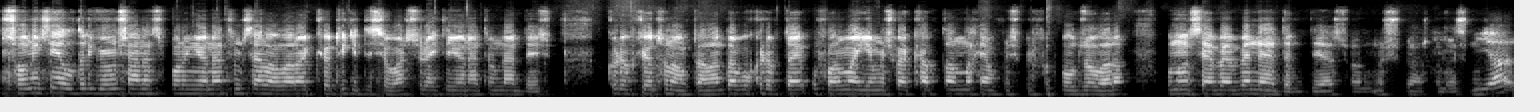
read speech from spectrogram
Son iki yıldır Gümüşhane Spor'un yönetimsel olarak kötü gidişi var. Sürekli yönetimler değişiyor. Kulüp kötü noktalarda. Bu kulüpte forma giymiş ve kaptanlık yapmış bir futbolcu olarak bunun sebebi nedir diye sormuş arkadaşım. Ya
